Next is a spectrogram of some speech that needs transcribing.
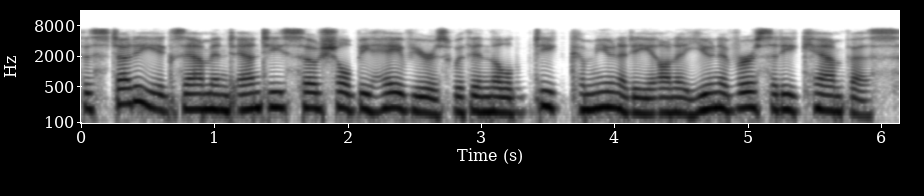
The study examined antisocial behaviors within the LGBTQ community on a university campus.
